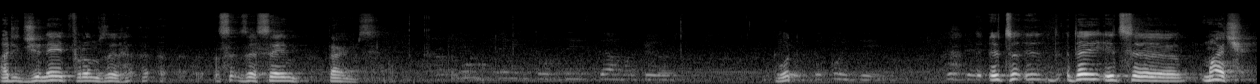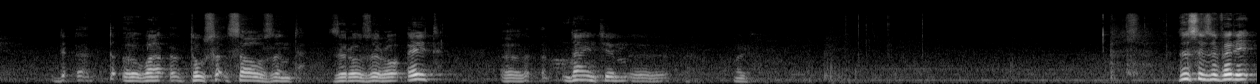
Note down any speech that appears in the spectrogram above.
originate from the, the same times. What? It's, uh, they, it's uh, March uh, 2008, uh, 19, this is a very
